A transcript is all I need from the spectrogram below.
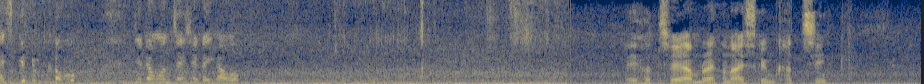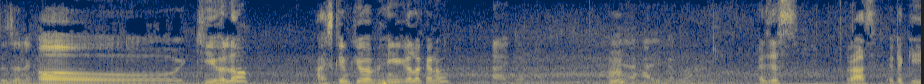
আইসক্রিম খাব যেটা মন চাই সেটাই খাব। এই হচ্ছে আমরা এখন আইসক্রিম খাচ্ছি দুজনে। ও কি হলো? আইসক্রিম কীভাবে ভেঙে গেল কেন? হুম? আই যে রাজ এটা কি?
